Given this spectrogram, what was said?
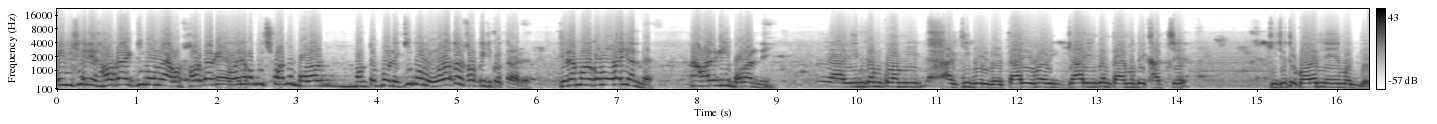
এই বিষয় নিয়ে সরকার কি বলব এখন? সরকারকে ওই রকম কিছু আমাদের বলার মন্তব্য নেই কি বলব? ওরা তো সবকিছু করতে পারে। যেটা মনে করব ওরাই জানবে। হ্যাঁ, আমাদের কিছু বলার নেই। ইনকাম কম আর কি বলব? তাই ওই যা ইনকাম তার মধ্যে খাচ্ছে। কিছু তো করার নেই এর মধ্যে।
